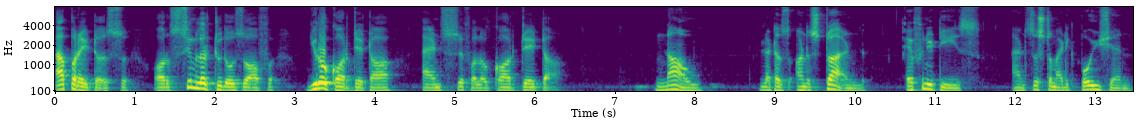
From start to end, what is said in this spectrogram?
apparatus are similar to those of urochordata and cephalochordata. Now, let us understand affinities and systematic position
